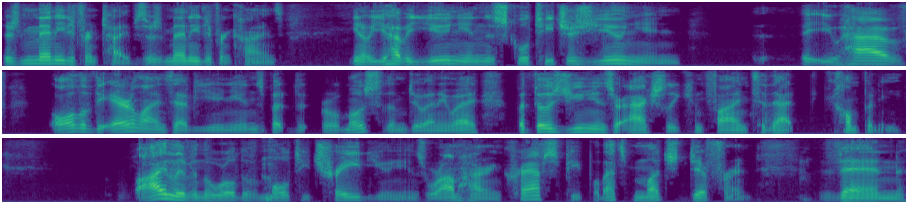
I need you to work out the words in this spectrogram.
There's many different types. There's many different kinds you know you have a union the school teachers union that you have all of the airlines have unions but or most of them do anyway but those unions are actually confined to that company. I live in the world of multi-trade unions where i'm hiring craftspeople. That's much different than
